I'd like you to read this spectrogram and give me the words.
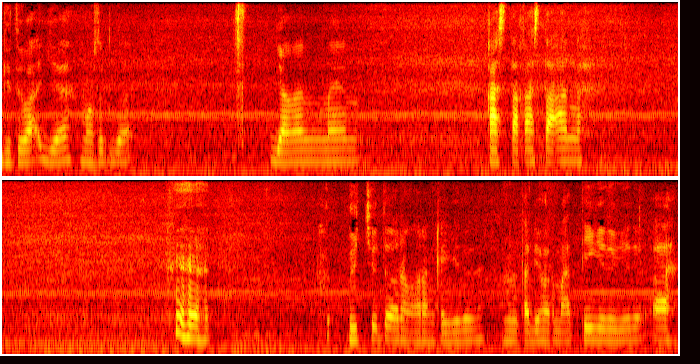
Gitu aja maksud gue jangan main kasta-kastaan lah. Lucu tuh orang-orang kayak gitu minta dihormati gitu-gitu. Ah.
